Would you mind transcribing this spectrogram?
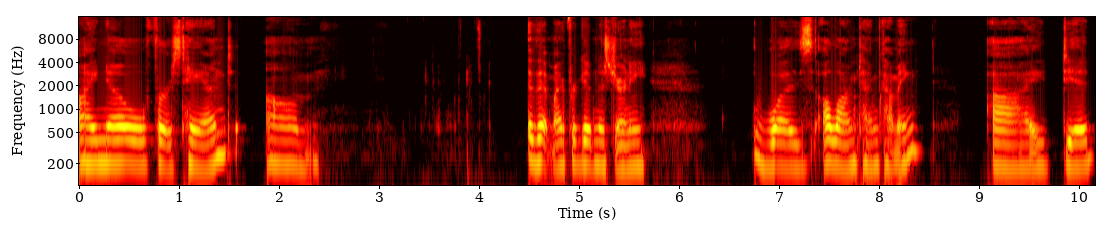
I know firsthand um, that my forgiveness journey was a long time coming. I did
